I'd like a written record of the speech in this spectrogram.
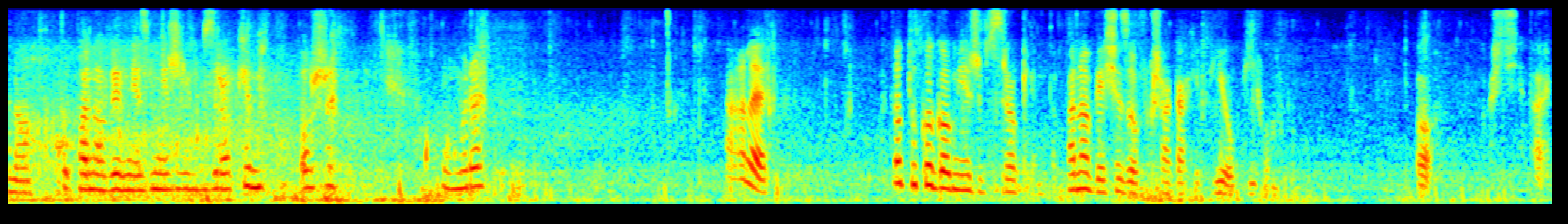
No, tu panowie mnie zmierzyli wzrokiem. Boże, umrę. Ale kto tu kogo mierzy wzrokiem? To panowie siedzą w krzakach i piją piwo. O, właśnie tak.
